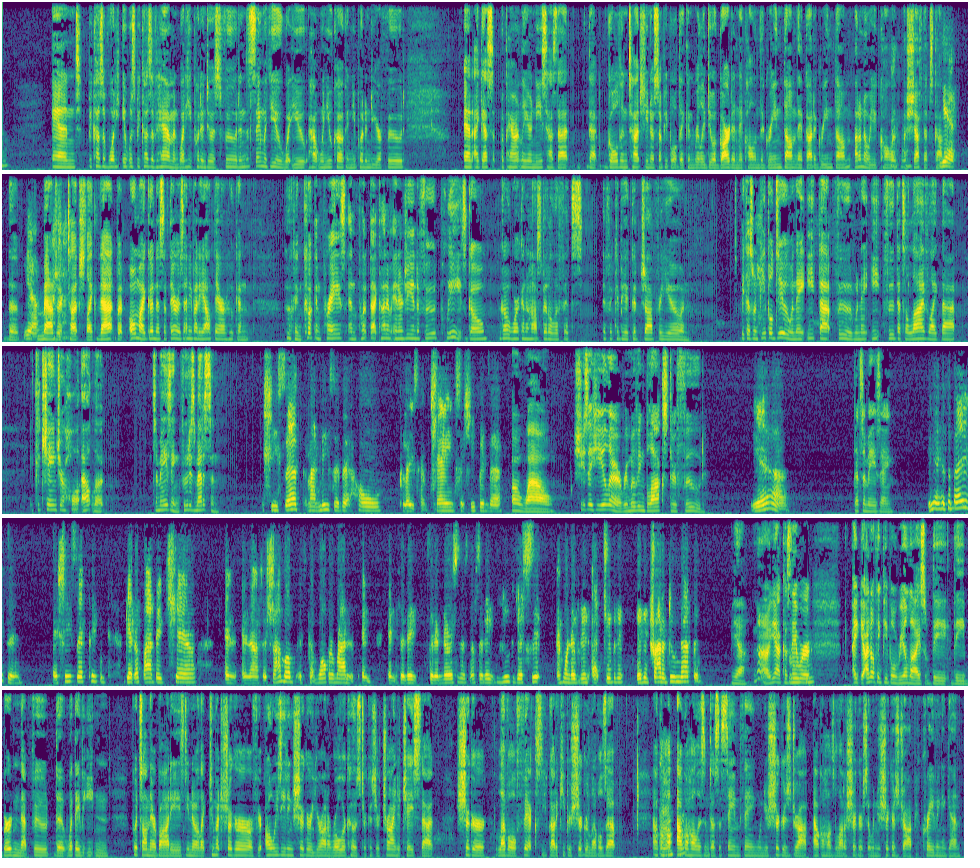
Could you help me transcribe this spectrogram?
and because of what he, it was because of him and what he put into his food and the same with you what you how when you cook and you put into your food and i guess apparently your niece has that that golden touch. You know some people they can really do a garden. They call him the green thumb. They've got a green thumb. I don't know what you call it a mm-hmm. chef that's got Yeah, the yeah. magic touch like that. But oh my goodness if there is anybody out there who can who can cook and praise and put that kind of energy into food please go go work in a hospital if it's if it could be a good job for you. And because when people do when they eat that food when they eat food that's alive like that it could change your whole outlook it's amazing food is medicine She said my niece said that whole place have changed since she's been there. oh wow she's a healer removing blocks through food Yeah. that's amazing Yeah, it's amazing. And she said people get up out their chair, and and I said some of them is walking around and and, and so they so the nurses and stuff so they you to just sit and when they were in activity they didn't try to do nothing. Yeah. No, yeah, because they were. Mhm. I, I don't think people realize the the burden that food, the what they've eaten, puts on their bodies. You know, like too much sugar, or if you're always eating sugar, you're on a roller coaster because you're trying to chase that sugar level fix. You've got to keep your sugar levels up. Alcohol Mhm. alcoholism does the same thing. When your sugars drop, alcohol has a lot of sugar, so when your sugars drop, you're craving again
